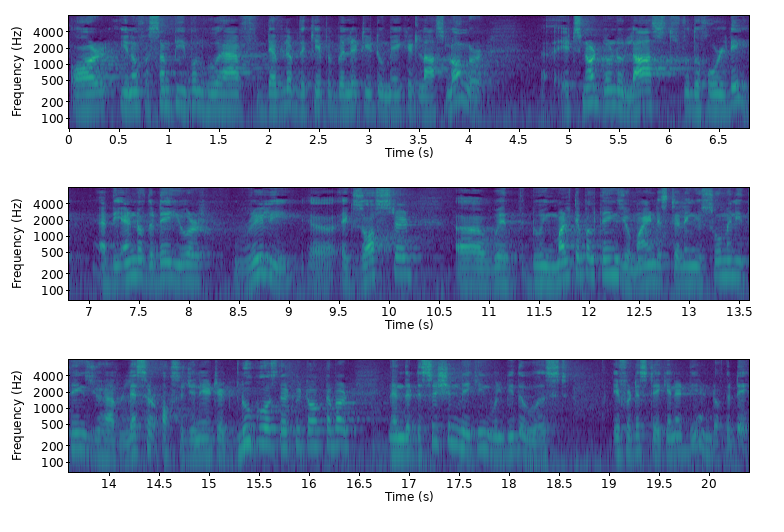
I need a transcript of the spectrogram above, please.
or you know, for some people who have developed the capability to make it last longer, uh, it's not going to last through the whole day. At the end of the day, you are really uh, exhausted uh, with doing multiple things. Your mind is telling you so many things. You have lesser oxygenated glucose that we talked about. Then the decision making will be the worst if it is taken at the end of the day.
